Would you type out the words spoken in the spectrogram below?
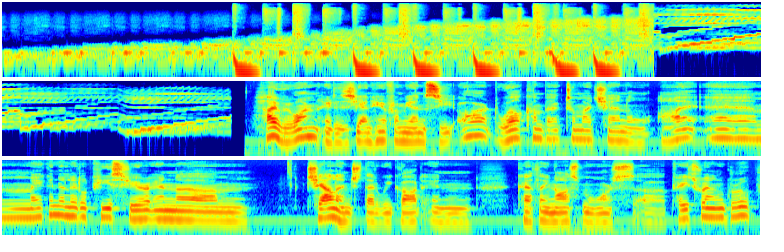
Hi everyone, it is Jan here from Jan C Art. Welcome back to my channel. I am making a little piece here in um, challenge that we got in Kathleen Osmore's uh, Patreon group.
